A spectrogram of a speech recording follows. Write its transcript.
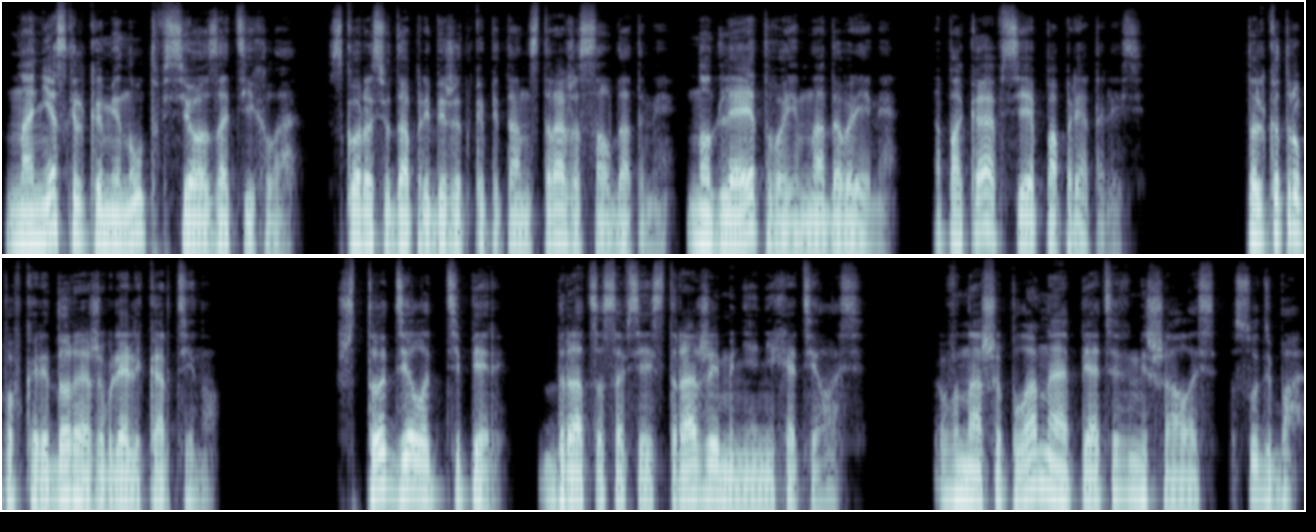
На несколько минут все затихло. Скоро сюда прибежит капитан стража с солдатами, но для этого им надо время. А пока все попрятались. Только трупы в коридоре оживляли картину. Что делать теперь? Драться со всей стражей мне не хотелось. В наши планы опять вмешалась судьба.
